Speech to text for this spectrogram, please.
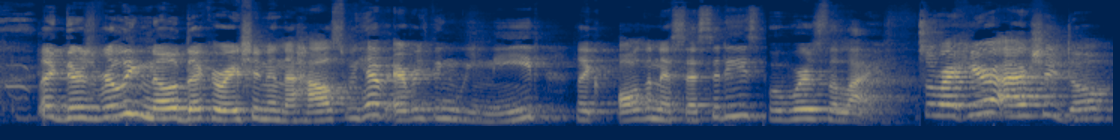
like there's really no decoration in the house. We have everything we need, like all the necessities, but where's the life? So right here, I actually don't,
